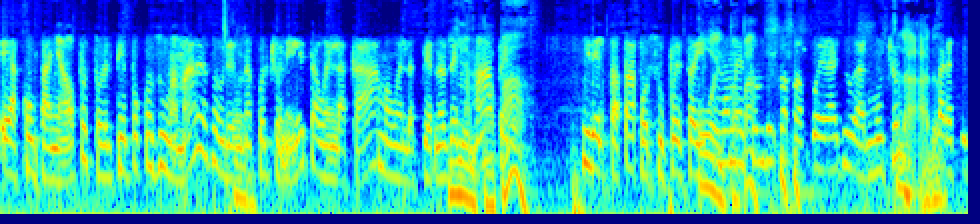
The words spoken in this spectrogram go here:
Eh, acompañado pues todo el tiempo con su mamá sobre una colchoneta o en la cama o en las piernas de mamá, pero y del papá, por supuesto. Ahí O es el un momento papá. donde el papá puede ayudar mucho Claro. para que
